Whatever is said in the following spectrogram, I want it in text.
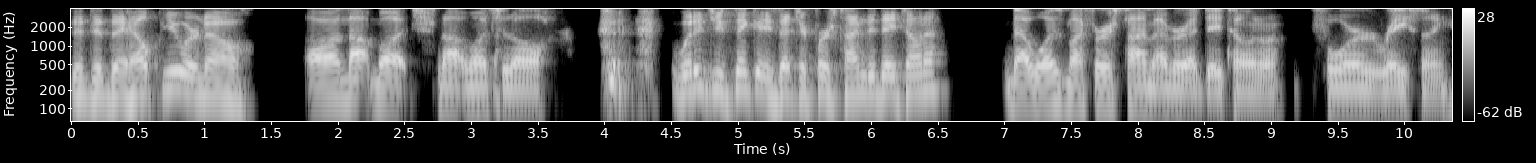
did did they help you or no? Uh, not much, not much at all. what did you think? Is that your first time to Daytona? That was my first time ever at Daytona for racing.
